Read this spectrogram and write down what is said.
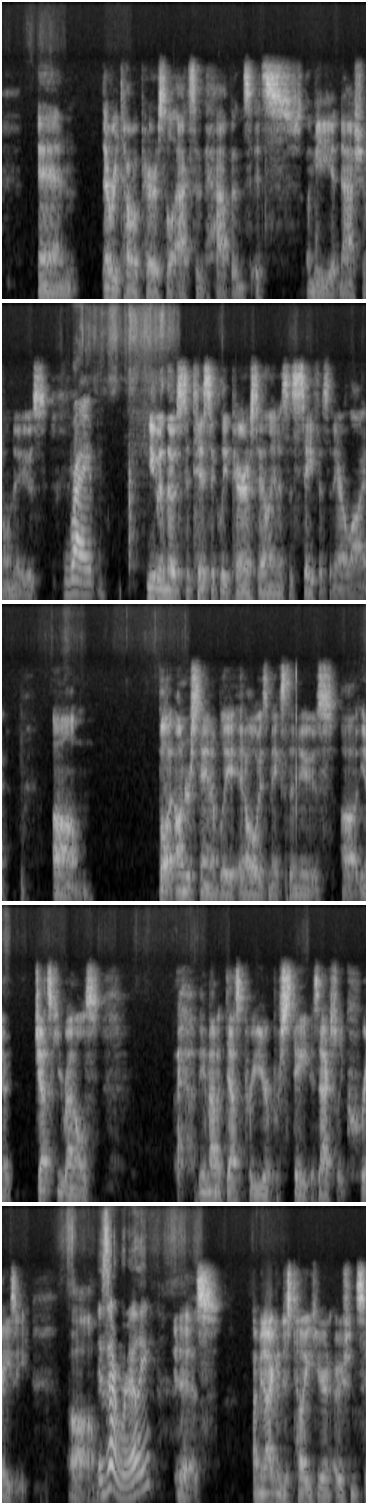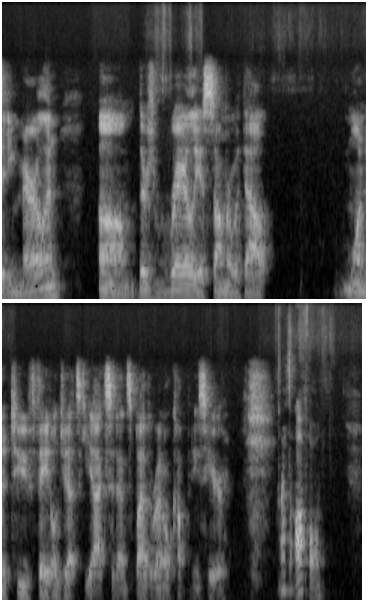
and every time a parasail accident happens, it's immediate national news. Right. Even though statistically parasailing is as safe as an airline. Um, but understandably, it always makes the news. Uh, you know, jet ski rentals, the amount of deaths per year per state is actually crazy. Um, is it really? It is. I mean, I can just tell you here in Ocean City, Maryland, um, there's rarely a summer without one to two fatal jet ski accidents by the rental companies here. That's awful.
